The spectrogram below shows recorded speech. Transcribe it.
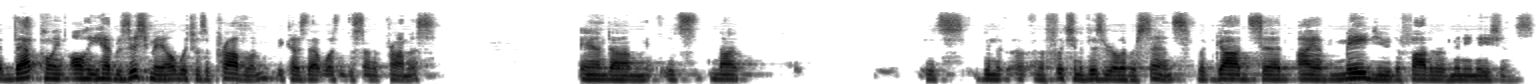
At that point, all he had was Ishmael, which was a problem because that wasn't the son of promise. And um, it's not. It's been an affliction of Israel ever since. But God said, "I have made you the father of many nations."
